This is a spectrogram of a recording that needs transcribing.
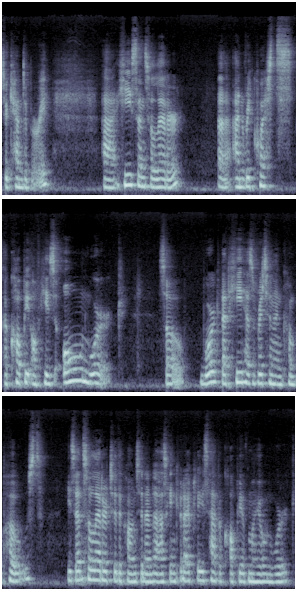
to Canterbury. Uh, he sends a letter uh, and requests a copy of his own work, so work that he has written and composed. He sends a letter to the continent asking, "Could I please have a copy of my own work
